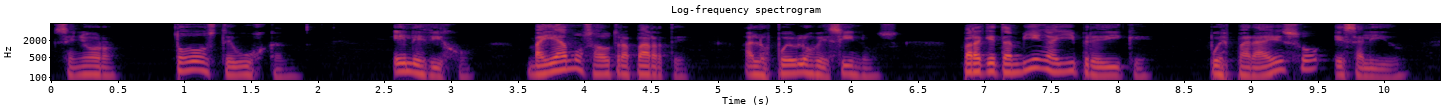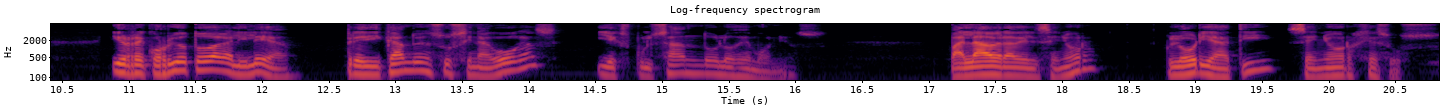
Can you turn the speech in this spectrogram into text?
Señor, todos te buscan. Él les dijo, vayamos a otra parte, a los pueblos vecinos, para que también allí predique, pues para eso he salido. Y recorrió toda Galilea, predicando en sus sinagogas y expulsando los demonios. Palabra del Señor, gloria a ti, Señor Jesús.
